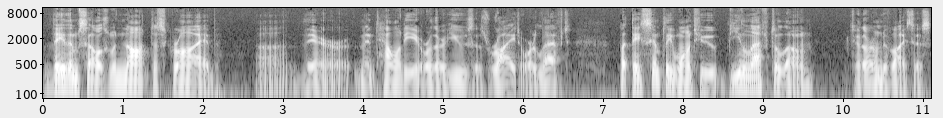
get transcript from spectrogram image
they themselves would not describe uh, their mentality or their views as right or left, but they simply want to be left alone to their own devices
